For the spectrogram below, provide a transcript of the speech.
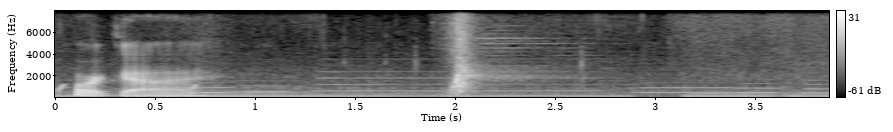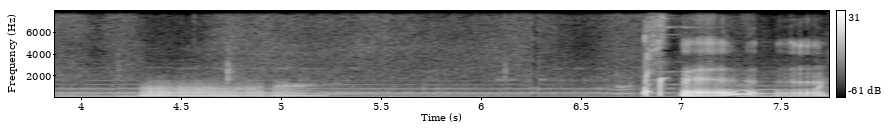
Poor guy. Aw. Ooh.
